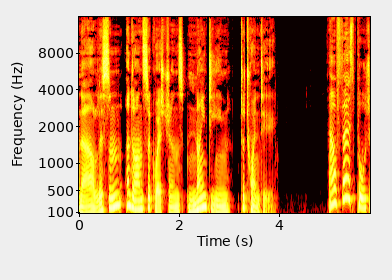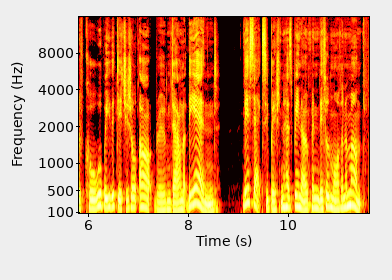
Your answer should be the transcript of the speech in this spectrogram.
Now listen and answer questions 19 to 20. Our first port of call will be the digital art room down at the end. This exhibition has been open little more than a month,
